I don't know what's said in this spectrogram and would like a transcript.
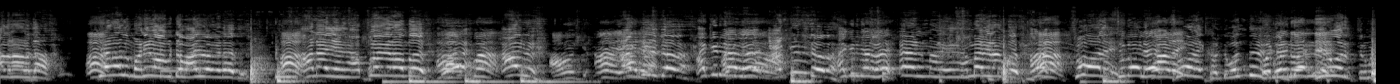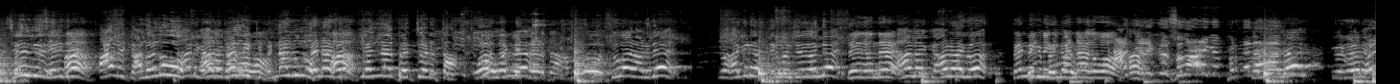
அதனாலதான். ஏழு மணி அவன்கிட்ட வாய்வா கிடையாது. ஆனா எங்க அப்பா கிராமர் எங்க அம்மா கிராமர். சோலை. சுவாலை. சோலை கொண்டு வந்து. இருவர் திருமணம் செய்து ஆ. ஆணுக்கு அழகவும். கண்ணுக்கு பெண்ணாகவும் பெண்ணாகவும். என்ன பெற்றெடுத்தான்? சுவாரானது அகிரியா திருமணம் செய்து வந்து செய்து வந்து ஆணைக்கு ஆணாகோ பெண்ணுக்கு பெண்ணாகவோ. அக்னிக்கு சுவாலிக்கு பிறந்தது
